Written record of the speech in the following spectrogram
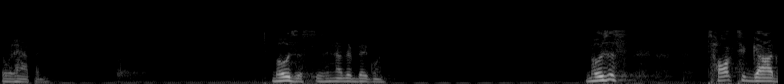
that would happen. Moses is another big one. Moses talked to God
